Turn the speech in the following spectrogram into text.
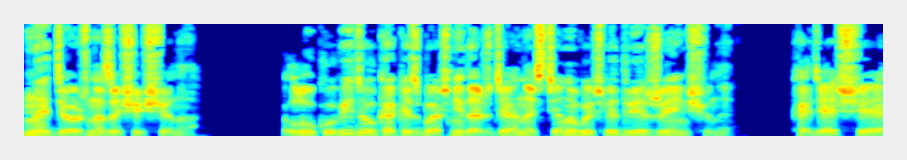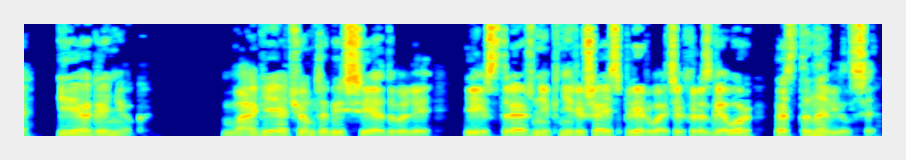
надежно защищено. Лук увидел, как из башни дождя на стену вышли две женщины, ходящая и огонек. Маги о чем-то беседовали, и стражник, не решаясь прервать их разговор, остановился.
